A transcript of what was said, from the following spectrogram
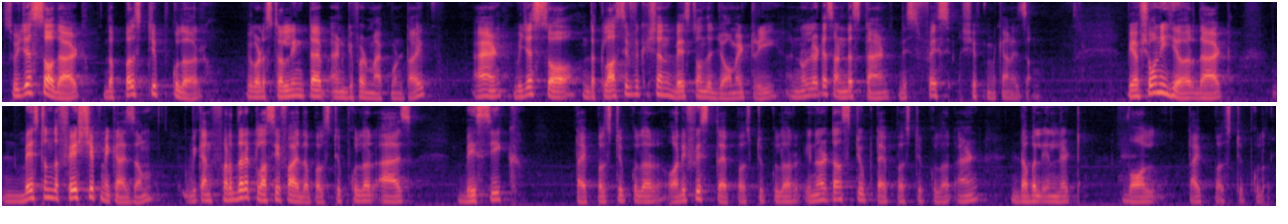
So, we just saw that the pulse tube cooler we got a Stirling type and Gifford McMahon type and we just saw the classification based on the geometry and now let us understand this phase shift mechanism. We have shown here that based on the phase shift mechanism we can further classify the pulse tube cooler as basic type pulse tube cooler, orifice type pulse tube cooler, inertance tube type pulse tube cooler and double inlet valve type pulse tube cooler.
